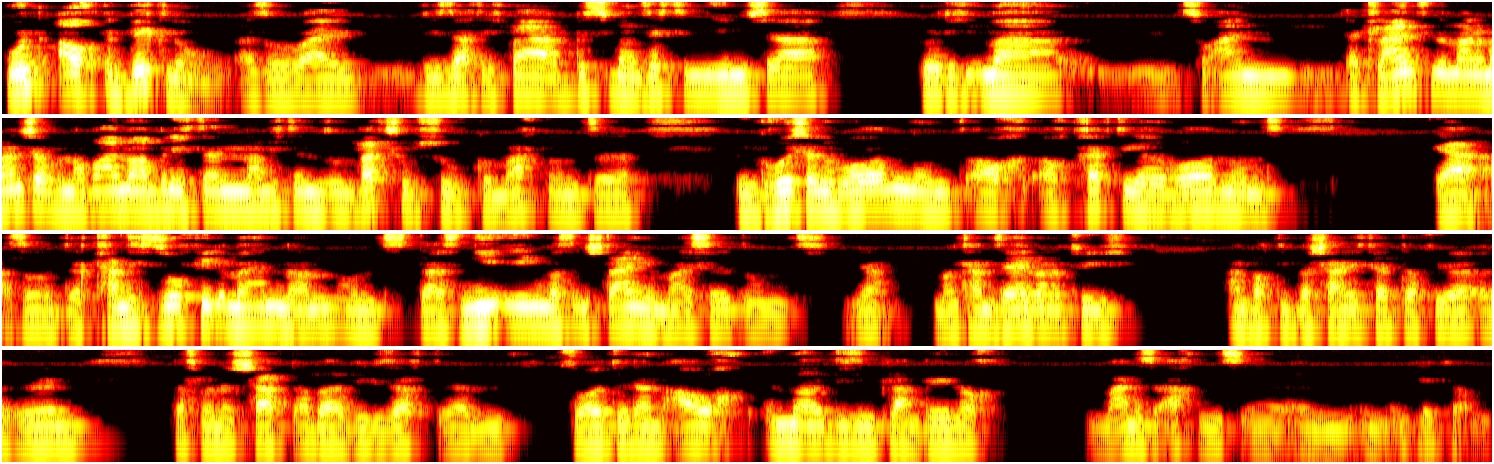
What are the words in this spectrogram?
und auch Entwicklungen. Also weil, wie gesagt, ich war bis zu meinem 16. Lebensjahr, würde ich immer zu einem der kleinsten in meiner Mannschaft und auf einmal bin ich dann, habe ich dann so einen Wachstumsschub gemacht und äh, bin größer geworden und auch, auch kräftiger geworden und ja, also da kann sich so viel immer ändern und da ist nie irgendwas in Stein gemeißelt und ja, man kann selber natürlich einfach die Wahrscheinlichkeit dafür erhöhen, dass man es schafft, aber wie gesagt, ähm, sollte dann auch immer diesen Plan B noch meines Erachtens äh, im, im, im Blick haben.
